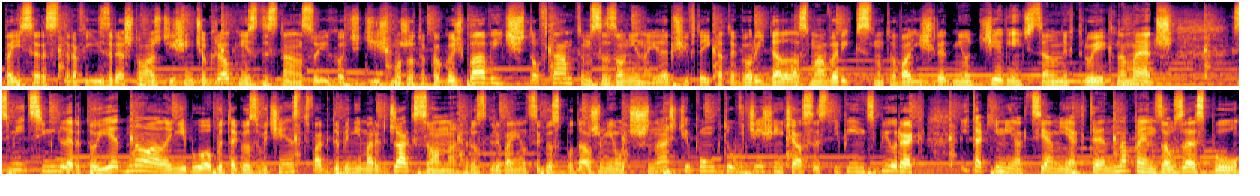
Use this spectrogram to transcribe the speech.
Pacers trafili zresztą aż dziesięciokrotnie z dystansu i choć dziś może to kogoś bawić, to w tamtym sezonie najlepsi w tej kategorii Dallas Mavericks notowali średnio 9 celnych trójek na mecz. Smith i Miller to jedno, ale nie byłoby tego zwycięstwa, gdyby nie Mark Jackson. Rozgrywający gospodarzy miał 13 punktów, 10 asyst i 5 zbiórek i takimi akcjami jak ten napędzał zespół.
